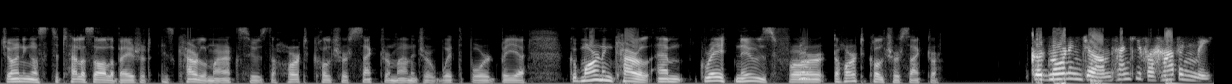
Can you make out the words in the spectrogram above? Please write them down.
Joining us to tell us all about it is Carol Marks, who's the horticulture sector manager with Bord Bia. Good morning, Carol. Um, great news for the horticulture sector. Good morning, John. Thank you for having me.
